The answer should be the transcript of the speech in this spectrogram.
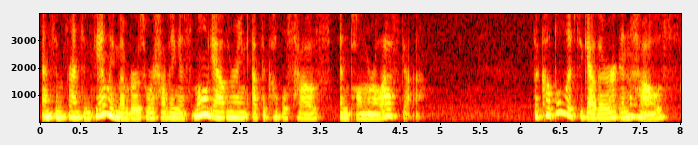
and some friends and family members were having a small gathering at the couple's house in Palmer, Alaska. The couple lived together in the house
